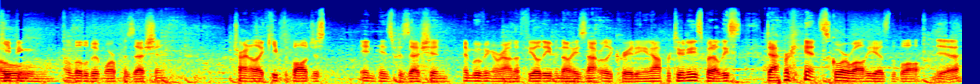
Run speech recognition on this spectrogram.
keeping Oh. a little bit more possession, trying to like keep the ball just in his possession and moving around the field, even though he's not really creating any opportunities. But at least Dappur can't score while he has the ball. Yeah.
